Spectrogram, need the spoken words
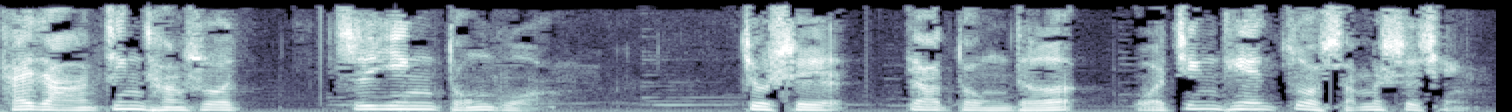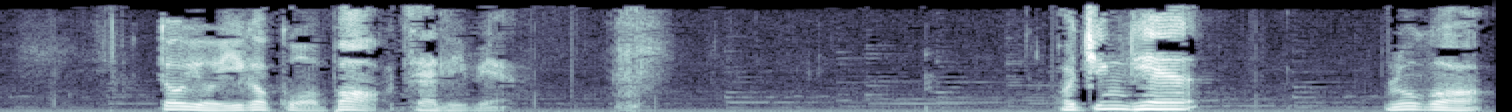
台长经常说知因懂果，就是要懂得我今天做什么事情，都有一个果报在里边。我今天如果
